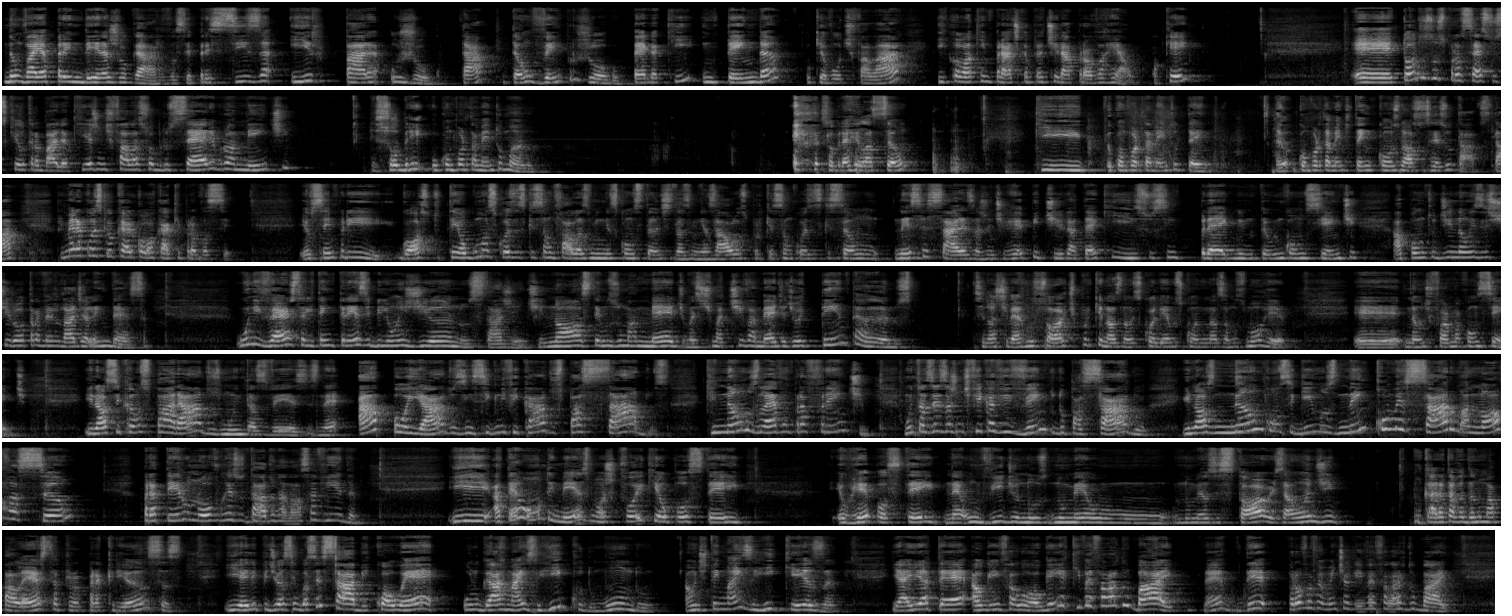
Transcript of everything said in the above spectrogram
não vai aprender a jogar, você precisa ir para o jogo, tá? Então vem para o jogo, pega aqui, entenda o que eu vou te falar e coloque em prática para tirar a prova real, ok? É, todos os processos que eu trabalho aqui, a gente fala sobre o cérebro, a mente e sobre o comportamento humano. sobre a relação que o comportamento tem. O comportamento tem com os nossos resultados, tá? Primeira coisa que eu quero colocar aqui para você. Eu sempre gosto, tem algumas coisas que são falas minhas constantes das minhas aulas, porque são coisas que são necessárias a gente repetir até que isso se impregne no teu inconsciente a ponto de não existir outra verdade além dessa. O universo ele tem 13 bilhões de anos, tá, gente? E nós temos uma média, uma estimativa média de 80 anos. Se nós tivermos sorte, porque nós não escolhemos quando nós vamos morrer, é, não de forma consciente. E nós ficamos parados muitas vezes, né? Apoiados em significados passados que não nos levam para frente. Muitas vezes a gente fica vivendo do passado e nós não conseguimos nem começar uma nova ação para ter um novo resultado na nossa vida. E até ontem mesmo, acho que foi que eu postei, eu repostei né, um vídeo no, no meu, no meus stories, aonde um cara estava dando uma palestra para crianças e ele pediu assim: Você sabe qual é o lugar mais rico do mundo? Onde tem mais riqueza? E aí até alguém falou: Alguém aqui vai falar Dubai, né? De, provavelmente alguém vai falar Dubai.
